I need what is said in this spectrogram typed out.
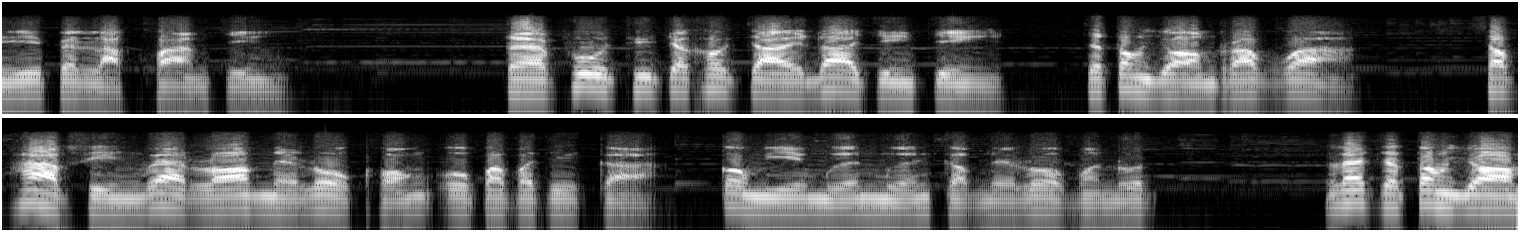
นี้เป็นหลักความจริง แต่ผู้ที่จะเข้าใจได้จริง ๆ จะต้องยอมรับว่า สภาพสิ่งแวดล้อมในโลกของโอปปติกะก็มีเหมือนเหมือนกับในโลกมนุษย์ และจะต้องยอม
